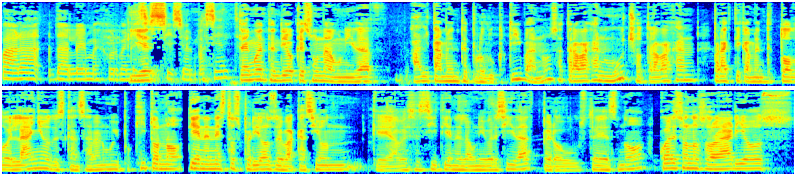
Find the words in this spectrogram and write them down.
para darle el mejor es- beneficio al paciente. Tengo entendido que es una unidad altamente productiva, ¿no? O sea, trabajan mucho, trabajan prácticamente todo el año, descansarán muy poquito, no tienen estos periodos de vacación que a veces sí tiene la universidad, pero ustedes no. ¿Cuáles son los horarios?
